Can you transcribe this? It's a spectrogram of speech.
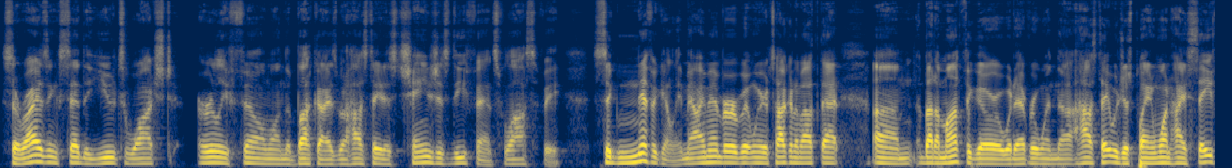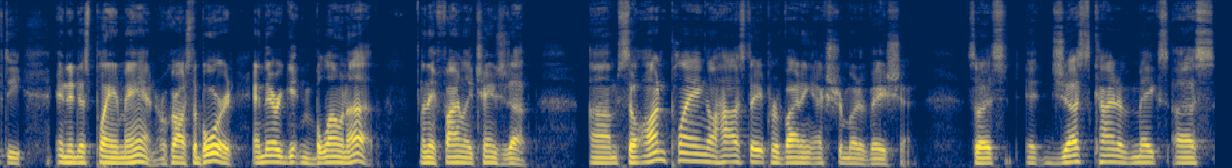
So Rising said the Utes watched early film on the Buckeyes, but Ohio State has changed its defense philosophy significantly. Now, I remember when we were talking about that um, about a month ago or whatever, when the Ohio State was just playing one high safety and then just playing man across the board, and they were getting blown up, and they finally changed it up. Um, so on playing Ohio State, providing extra motivation. So it's it just kind of makes us.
